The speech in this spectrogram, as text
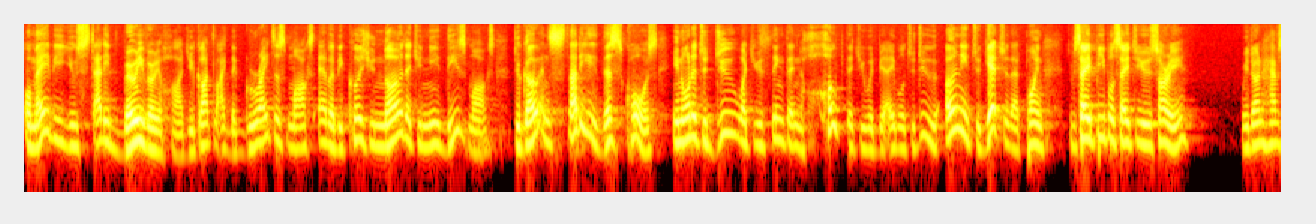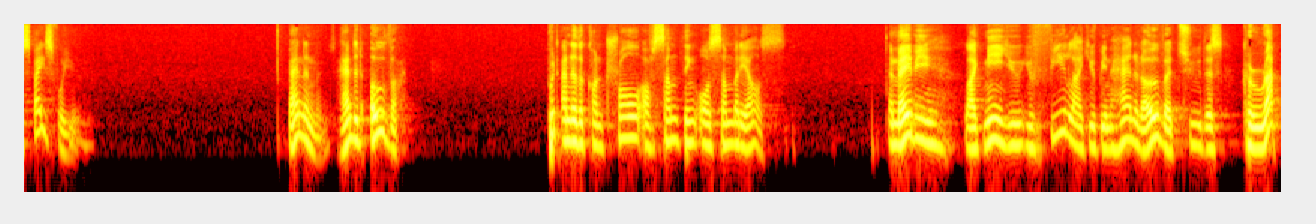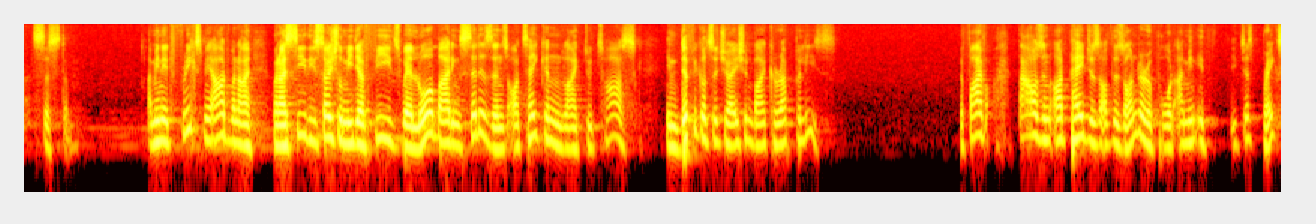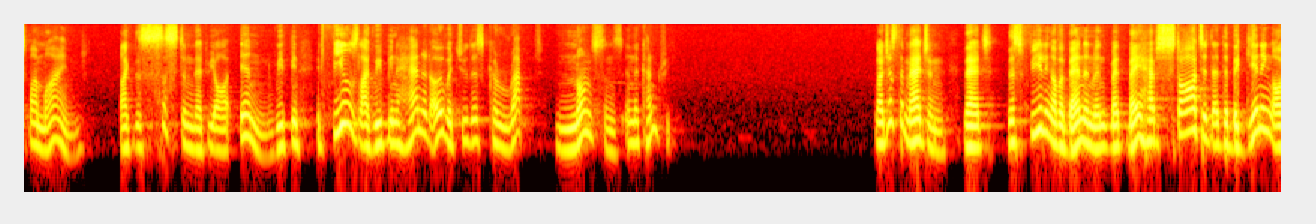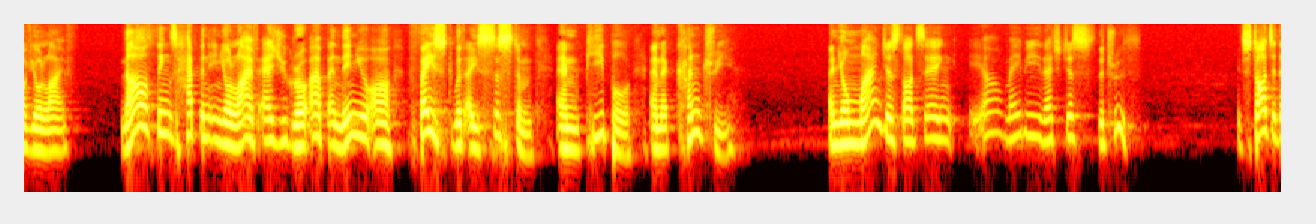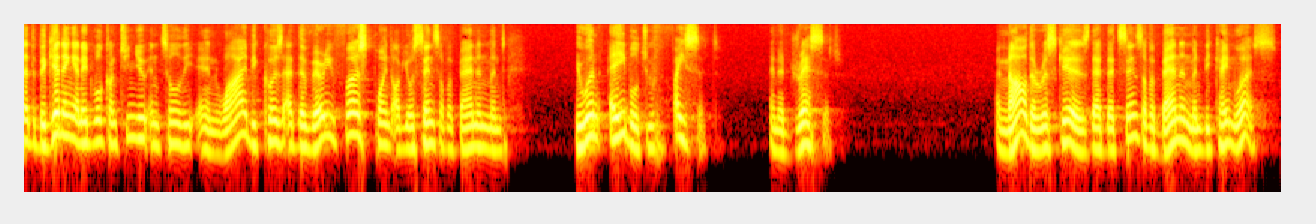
Or maybe you studied very, very hard. You got like the greatest marks ever because you know that you need these marks to go and study this course in order to do what you think and hope that you would be able to do, only to get to that point to say, people say to you, sorry, we don't have space for you abandonment, handed over, put under the control of something or somebody else. And maybe, like me, you, you feel like you've been handed over to this corrupt system. I mean, it freaks me out when I, when I see these social media feeds where law abiding citizens are taken like to task in difficult situation by corrupt police. The 5,000 odd pages of the Zondo report, I mean, it, it just breaks my mind. Like the system that we are in, we've been, it feels like we've been handed over to this corrupt nonsense in the country. Now, just imagine that this feeling of abandonment may have started at the beginning of your life. Now, things happen in your life as you grow up, and then you are faced with a system and people and a country and your mind just starts saying, yeah, maybe that's just the truth. It started at the beginning and it will continue until the end. Why? Because at the very first point of your sense of abandonment, you weren't able to face it and address it. And now the risk is that that sense of abandonment became worse.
